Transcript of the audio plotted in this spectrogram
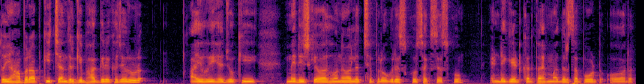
तो यहाँ पर आपकी चंद्र की भाग्य रेखा ज़रूर आई हुई है, जो कि मैरिज के बाद होने वाले अच्छे प्रोग्रेस को सक्सेस को इंडिकेट करता है मदर सपोर्ट और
